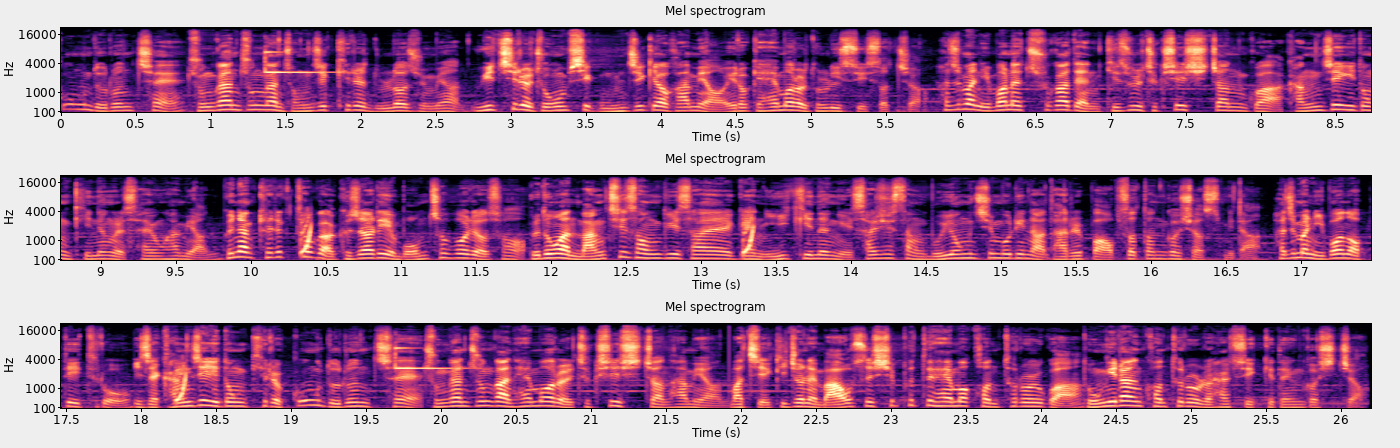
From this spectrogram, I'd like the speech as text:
꾹 누른 채 중간중간 정지키를 눌러주면 위치를 조금씩 움직여가며 이렇게 해머를 돌릴 수 있었죠. 하지만 이번에 추가된 기술 즉시 시전과 강제 이동 기능을 사용하면 그냥 캐릭터가 그 자리에 멈춰버려서 그동안 망치 성기사에겐 이 기능이 사실상 무용지물이나 다를 바 없었던 것이었습니다. 하지만 이번 업데이트로 이제 강제 이동 키를 꾹 누른 채 중간중간 해머를 즉시 시전하면 마치 기존의 마우스 시프트 해머 컨트 롤과 동일한 컨트롤을 할 수 있게 된 것이죠.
